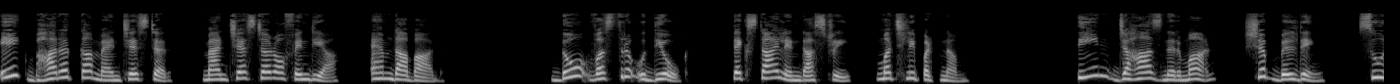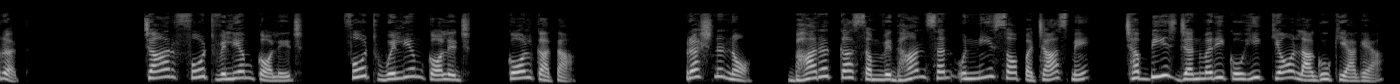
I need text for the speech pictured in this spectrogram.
एक भारत का Manchester Manchester of India Ahmedabad. दो वस्त्र उद्योग टेक्सटाइल इंडस्ट्री मछलीपट्टनम. तीन जहाज़ निर्माण शिप बिल्डिंग सूरत. चार Fort William College Fort William College Kolkata. प्रश्न नौ भारत का संविधान सन 1950 में 26 जनवरी को ही क्यों लागू किया गया?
